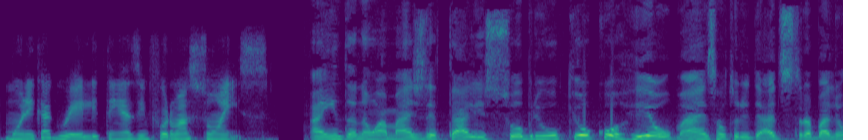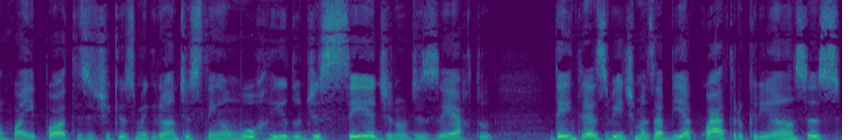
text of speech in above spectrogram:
Mônica Grayle tem as informações. Ainda não há mais detalhes sobre o que ocorreu, mas autoridades trabalham com a hipótese de que os migrantes tenham morrido de sede no deserto. Dentre as vítimas havia quatro crianças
